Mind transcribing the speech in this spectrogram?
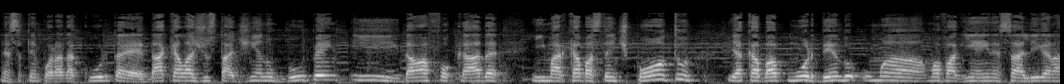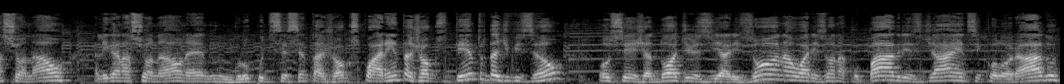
nessa temporada curta é dar aquela ajustadinha no bullpen e dar uma focada em marcar bastante ponto e acabar mordendo uma, uma vaguinha aí nessa Liga Nacional. A Liga Nacional, né, num grupo de 60 jogos, 40 jogos dentro da divisão, ou seja, Dodgers e Arizona, o Arizona com Padres, Giants e Colorado.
